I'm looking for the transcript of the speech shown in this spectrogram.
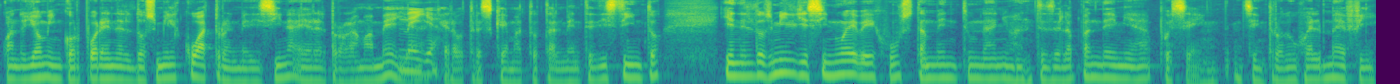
cuando yo me incorporé en el 2004 en medicina, era el programa MEIA, que era otro esquema totalmente distinto. Y en el 2019, justamente un año antes de la pandemia, pues se, se introdujo el MEFI,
